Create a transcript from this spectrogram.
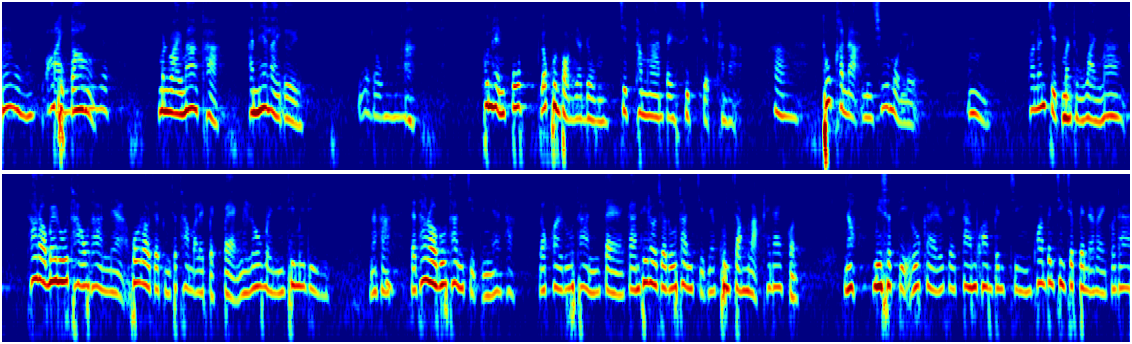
มากเลยนะอ๋อถูกต้องไปแบบมันไวมากค่ะ อันนี้อะไรเอ่ยอย่าดมมาอะคุณเห็นปุ๊บ แล้วคุณบอกยาดม จิตทำงานไปสิบเจ็ดขณะค่ะ ทุกขณะมีชื่อหมดเลย อืม เพราะนั้นจิตมันถึงไวมาก ถ้าเราไม่รู้เท่าทันเนี่ย พวกเราจะถึงจะทำอะไรแปลกๆ ในโลกใบนี้ที่ไม่ดีนะคะ แต่ถ้าเรารู้ทันจิตอย่างเงี้ยค่ะ เราคอยรู้ทัน แต่การที่เราจะรู้ทันจิตเนี่ย คุณจำหลักให้ได้ก่อนเนาะ มีสติรู้กายรู้ใจตามความเป็นจริง ความเป็นจริงจะเป็นอะไรก็ได้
